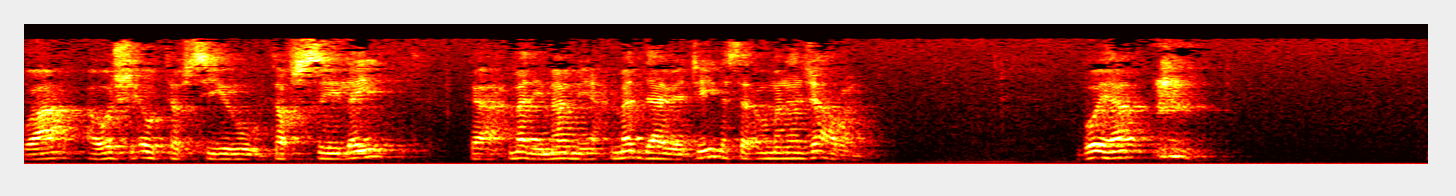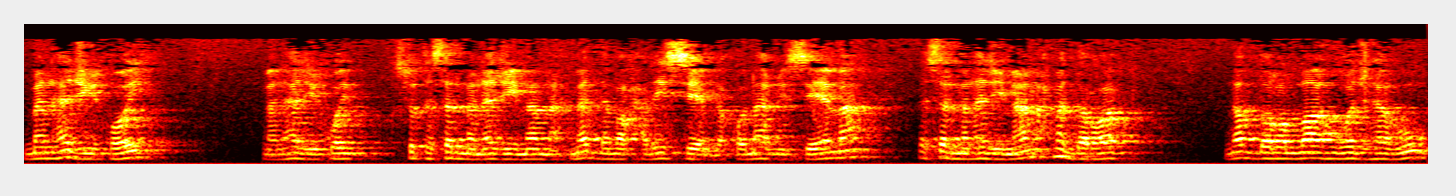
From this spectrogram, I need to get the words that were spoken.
وأوش أو تفسير تفصيلي كأحمد إمام أحمد داويتي لسر منهج أروي بويا منهجي خوي منهجي خوي ستسر منهج إمام أحمد لمرحلة السيم لقناغ السيمة تسر منهج إمام أحمد درات. نضر الله وجهه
